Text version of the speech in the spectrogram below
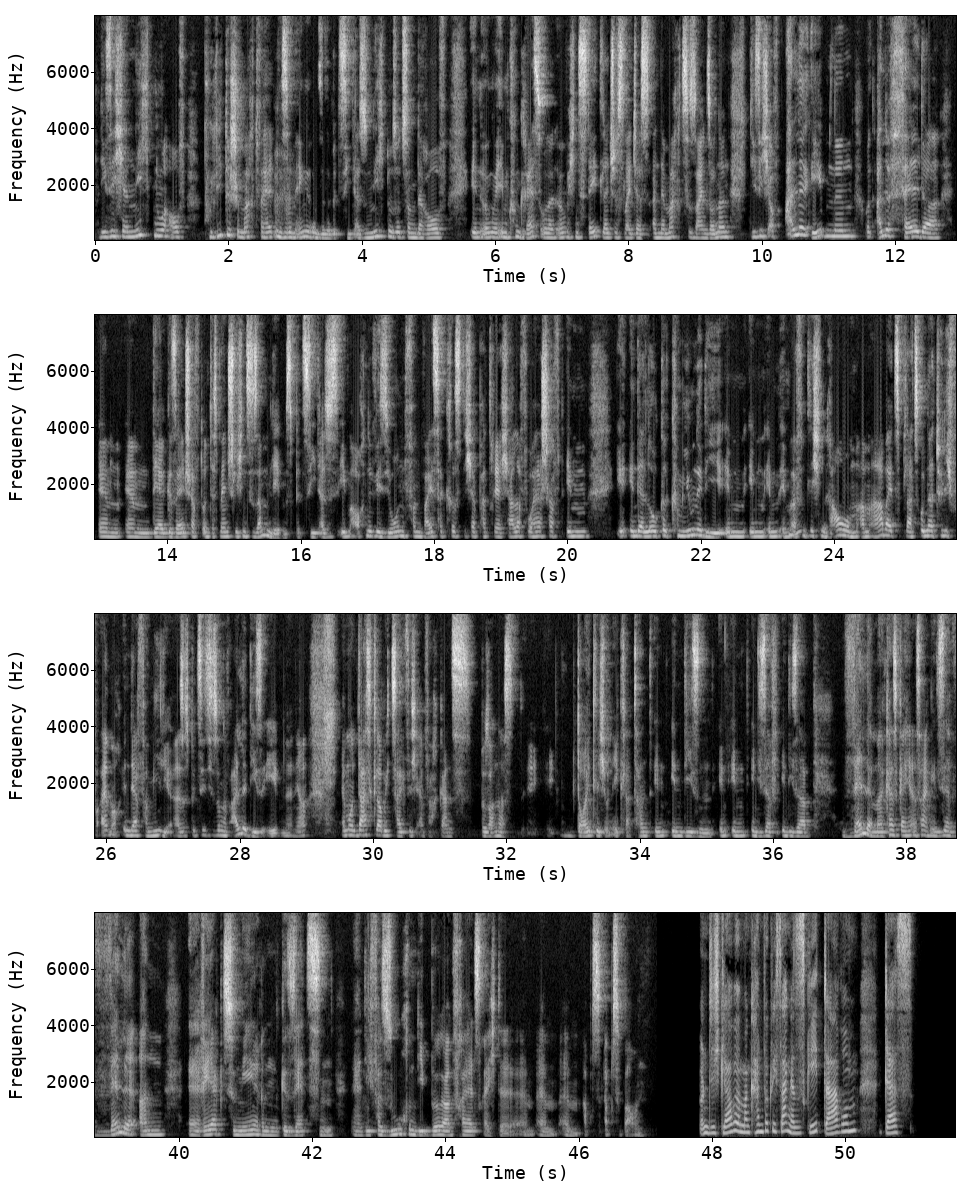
die sich ja nicht nur auf politische Machtverhältnisse mhm. im engeren Sinne bezieht, also nicht nur sozusagen darauf, in irgendwie im Kongress oder in irgendwelchen State Legislatures an der Macht zu sein, sondern die sich auf alle Ebenen und alle Felder ähm, ähm, der Gesellschaft und des menschlichen Zusammenlebens bezieht. Also es ist eben auch eine Vision von weißer christlicher patriarchaler Vorherrschaft im, in der Local Community, im, im, im, im mhm. öffentlichen Raum, am Arbeitsplatz und natürlich vor allem auch in der Familie. Also es bezieht sich so auf alle diese Ebenen. Ja? Ähm, und das, glaube ich, zeigt sich einfach ganz besonders äh, deutlich und eklatant in, in, diesen, in, in, in, dieser, in dieser Welle, man kann es gar nicht anders sagen, in dieser Welle an äh, reaktionären Gesetzen, äh, die versuchen, die Bürger- und Freiheitsrechte ähm, ähm, ähm ab, abzubauen. Und ich glaube, man kann wirklich sagen, also es geht darum, dass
